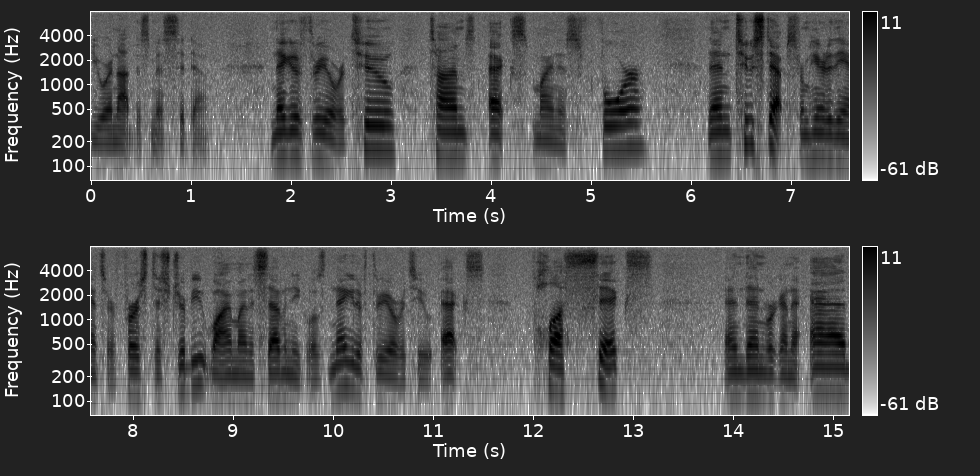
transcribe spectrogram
you are not dismissed. Sit down. Negative 3 over 2 times x minus 4. Then two steps from here to the answer. First, distribute y minus 7 equals negative 3 over 2x plus 6. And then we're going to add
